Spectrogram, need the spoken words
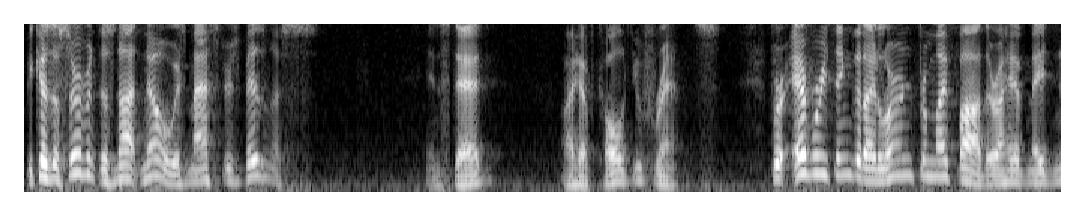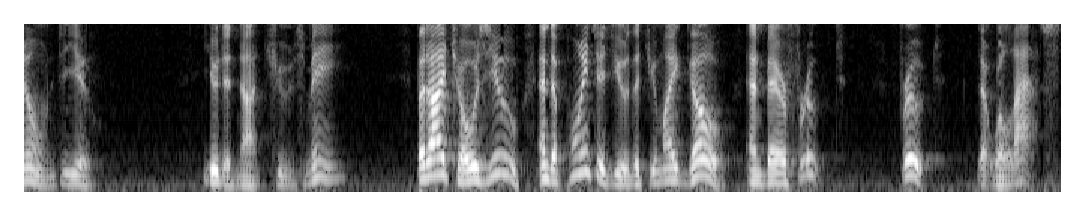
because a servant does not know his master's business. Instead, I have called you friends, for everything that I learned from my Father I have made known to you. You did not choose me but I chose you and appointed you that you might go and bear fruit, fruit that will last.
